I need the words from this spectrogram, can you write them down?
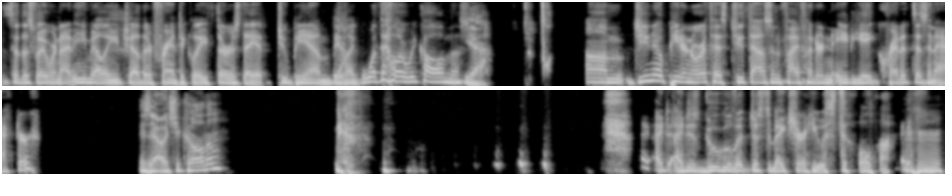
So this way we're not emailing each other frantically Thursday at 2 p.m. being Yeah. like, what the hell are we calling this? Yeah. Um, do you know Peter North has 2,588 credits as an actor? Is that what you call them? I, I just googled it just to make sure he was still alive. Mhm.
